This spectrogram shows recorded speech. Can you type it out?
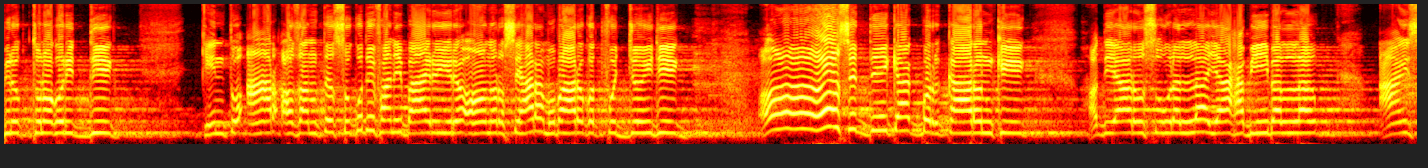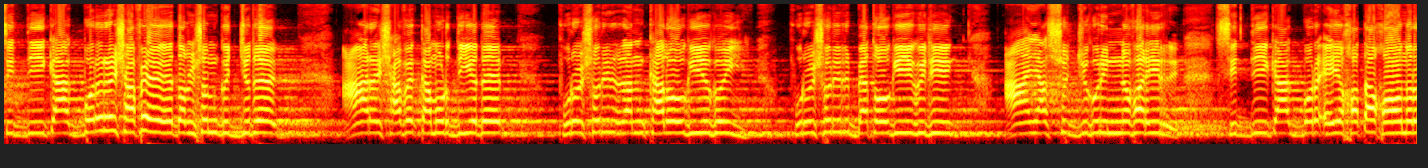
বিরক্ত নগরীর দিক। কিন্তু আর অজান্তে চকুদি ফানি বাইরে রে, অনর চেহারা মুবারকত পর্যই দিক। ও সিদ্দিক আকবর কারণ কি? হদিয়া রসুল আল্লাহ ইয়া হাবিব আল্লাহ আই সিদ্দিক আকবরের সাফে দর্শন করছ দে। আর সাপে কামড় দিয়ে দে। পুরো শরীর রান কালো গিয়ে গই, পুরো শরীর ব্যত গিয়ে গই আয় আশ্চর্য করি নফারির সিদ্দিক আকবর এই হতাশনের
